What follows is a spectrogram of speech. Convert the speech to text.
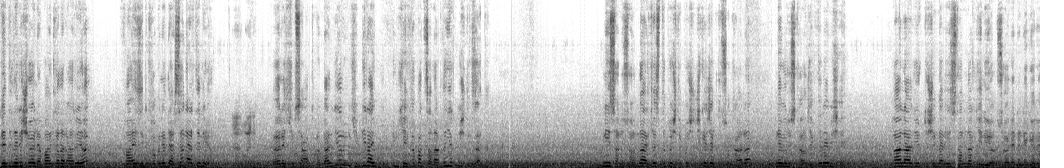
Kredileri şöyle bankalar arıyor faizini kabul edersen erteliyor. Ha, öyle. Öyle kimse atmıyor. Ben diyorum ki bir ay bu ülkeyi kapatsalardı yırtmıştık zaten. Nisan'ın sonunda herkes tıpış tıpış çıkacaktı sokağına. Ne virüs kalacaktı ne bir şey. Hala yurt dışından insanlar geliyor söylenene göre.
